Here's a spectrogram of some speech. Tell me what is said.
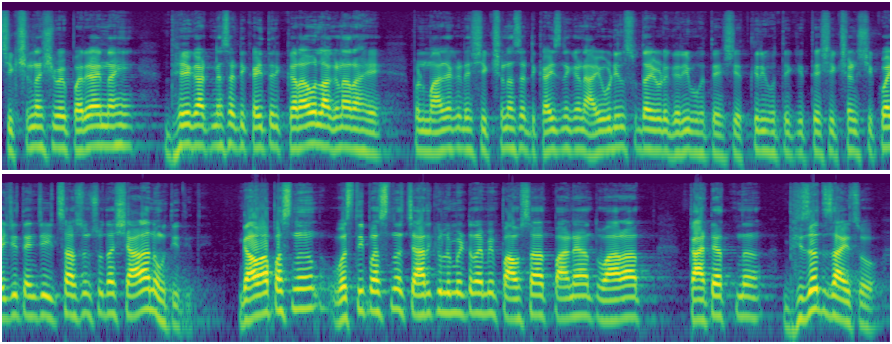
शिक्षणाशिवाय पर्याय नाही ध्येय गाठण्यासाठी काहीतरी करावं लागणार आहे पण माझ्याकडे शिक्षणासाठी काहीच नाही कारण आईवडीलसुद्धा एवढे गरीब होते शेतकरी होते की ते शिक्षण शिकवायची त्यांची इच्छा असूनसुद्धा शाळा नव्हती तिथे. गावापासनं वस्तीपासनं चार किलोमीटर आम्ही पावसात पाण्यात वारात काट्यातनं भिजत जायचो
